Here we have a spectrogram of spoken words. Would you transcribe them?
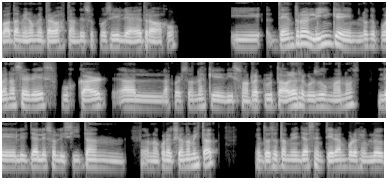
va a también aumentar bastante sus posibilidades de trabajo. Y dentro de LinkedIn lo que pueden hacer es buscar a las personas que son reclutadores de recursos humanos, ya le solicitan una conexión de amistad, entonces también ya se enteran, por ejemplo,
